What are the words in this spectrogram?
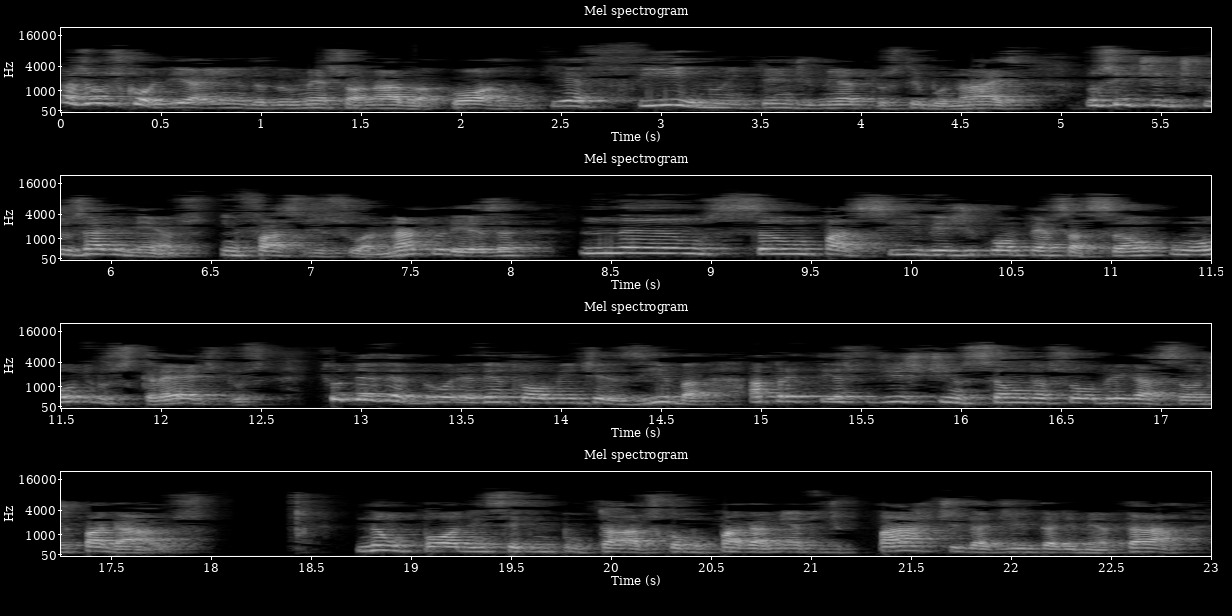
Nós vamos escolher ainda do mencionado acórdão que é firme o entendimento dos tribunais no sentido de que os alimentos, em face de sua natureza, não são passíveis de compensação com outros créditos que o devedor eventualmente exiba a pretexto de extinção da sua obrigação de pagá-los. Não podem ser imputados como pagamento de parte da dívida alimentar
